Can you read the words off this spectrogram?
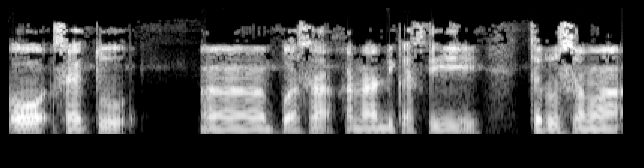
oh saya tuh eh, puasa karena dikasih terus sama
